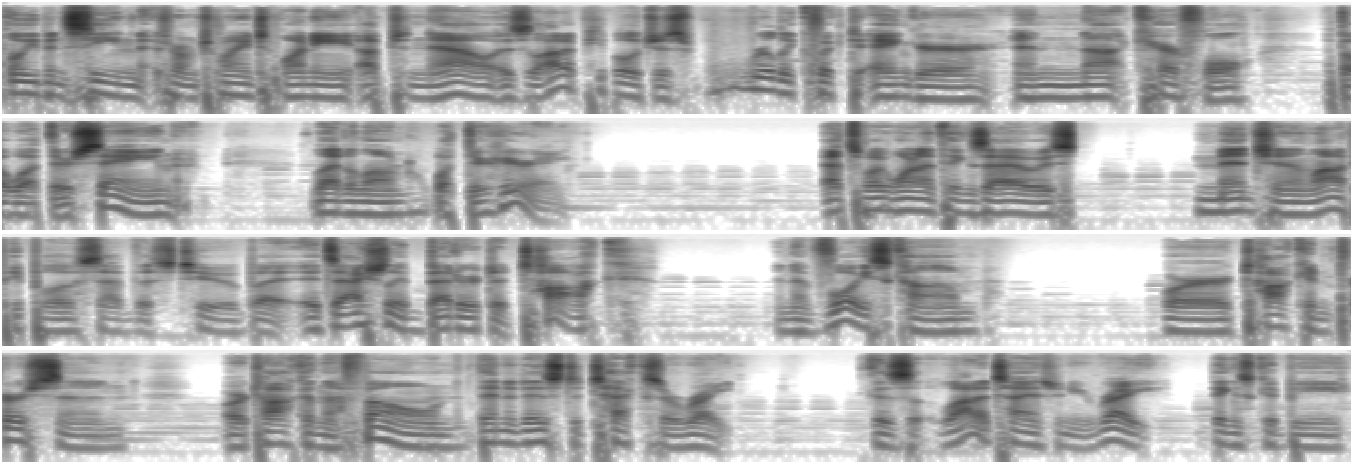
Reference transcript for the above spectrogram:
what we've been seeing from 2020 up to now is a lot of people just really quick to anger and not careful about what they're saying, let alone what they're hearing. That's why one of the things I always mention, and a lot of people have said this too, but it's actually better to talk in a voice com or talk in person or talk on the phone than it is to text or write. Because a lot of times when you write, things could be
